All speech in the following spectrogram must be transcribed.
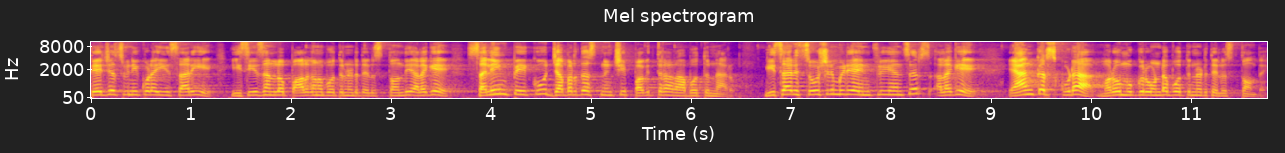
తేజస్విని కూడా ఈసారి ఈ సీజన్లో పాల్గొనబోతున్నట్టు తెలుస్తోంది. అలాగే సలీం పేకు జబర్దస్త్ నుంచి పవిత్ర రాబోతున్నారు. ఈసారి సోషల్ మీడియా ఇన్ఫ్లుయెన్సర్స్ అలాగే యాంకర్స్ కూడా మరో ముగ్గురు ఉండబోతున్నట్టు తెలుస్తోంది.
